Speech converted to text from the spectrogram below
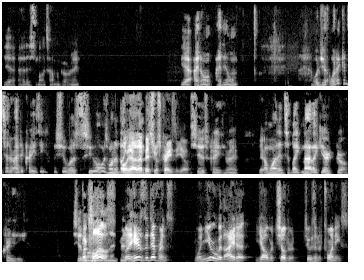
Yeah, that is a long time ago, right? Yeah, I don't, I don't. Would you? Would I consider Ida crazy? She was. She always wanted. Oh, like, oh yeah, that like- bitch was crazy, yo. She was crazy, right? Yeah. I wanted to like not like your girl crazy. She was But close. But here's the difference: when you were with Ida, y'all were children. She was in her twenties,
